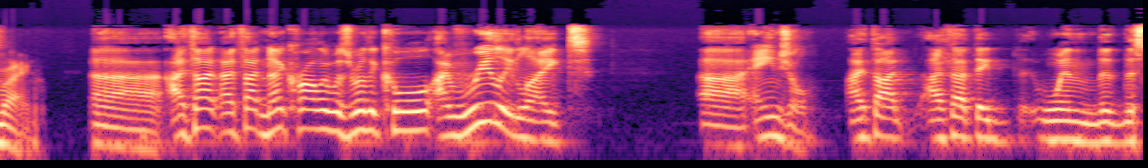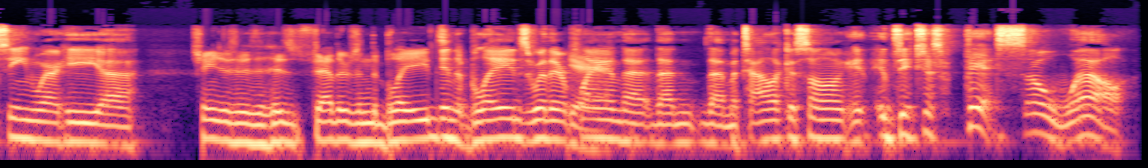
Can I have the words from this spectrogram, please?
right. Uh, I thought I thought Nightcrawler was really cool. I really liked uh, Angel. I thought I thought they when the the scene where he uh, Changes his, his feathers the blades. in the blades where they're Yeah. playing that that that Metallica song. It, it it just fits so well.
